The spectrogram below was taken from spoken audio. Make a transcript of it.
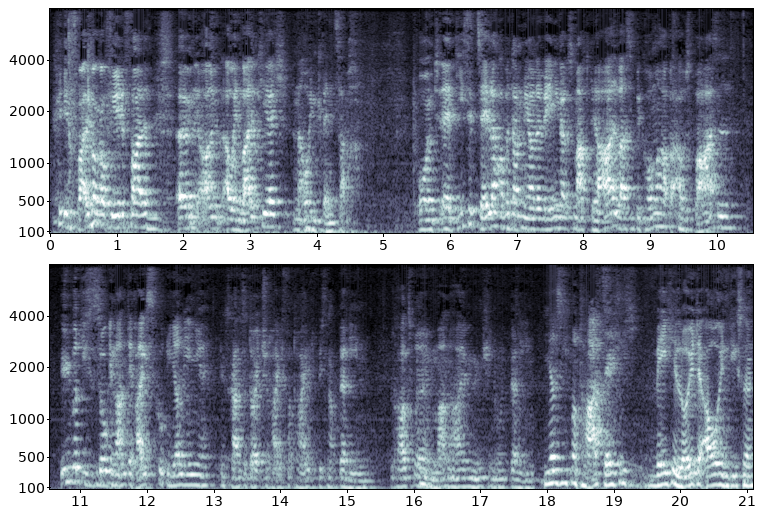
in Freiburg auf jeden Fall, ähm, auch in Waldkirch und auch in Grenzach. Und äh, diese Zelle habe dann mehr oder weniger das Material, was ich bekommen habe aus Basel, über diese sogenannte Reichskurierlinie ins ganze Deutsche Reich verteilt bis nach Berlin. Karlsruhe, Mannheim, München und Berlin. Hier sieht man tatsächlich, welche Leute auch in diese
